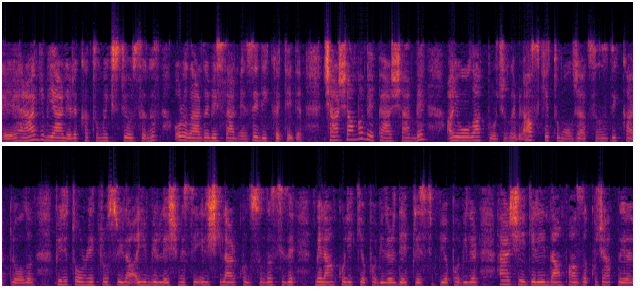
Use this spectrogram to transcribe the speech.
e, herhangi bir yerlere katılmak istiyorsanız oralarda beslenmenize dikkat edin. Çarşamba ve Perşembe Ay Oğlak Burcu'nda biraz ketum olacaksınız, dikkatli olun. Plüton retrosuyla ayın birleşmesi, ilişkiler konusunda sizi melankolik yapabilir, depresif yapabilir. Her şeyi gereğinden fazla kucaklaya,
